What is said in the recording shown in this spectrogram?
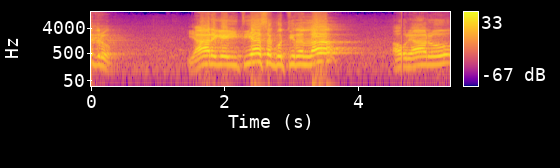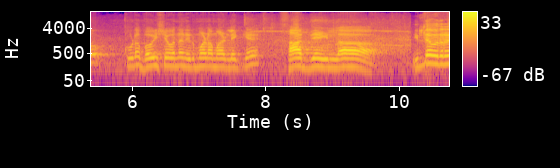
ಇದ್ರು, ಯಾರಿಗೆ ಇತಿಹಾಸ ಗೊತ್ತಿರಲ್ಲ, ಅವ್ರು ಯಾರು ಕೂಡ ಭವಿಷ್ಯವನ್ನು ನಿರ್ಮಾಣ ಮಾಡಲಿಕ್ಕೆ ಸಾಧ್ಯ ಇಲ್ಲ. ಇಲ್ಲದೆ ಹೋದ್ರೆ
